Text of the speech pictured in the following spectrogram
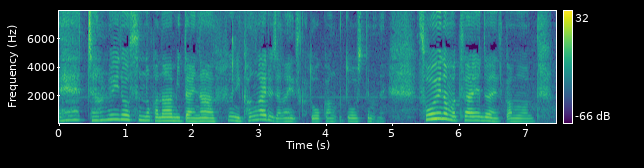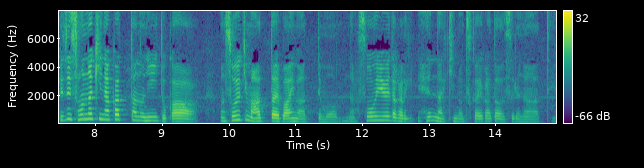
えー、ジャンル移動すんのかなみたいな風に考えるじゃないですか、どうかどうしてもね。そういうのも大変じゃないですか。もう別にそんな気なかったのにとか、まあ、そういう気もあった場合もあっても、なんかそういう、だから変な気の使い方をするなってい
